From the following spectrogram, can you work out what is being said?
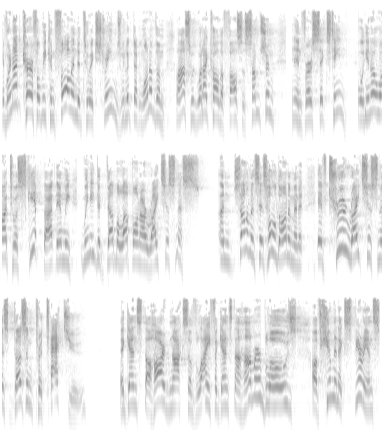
if we're not careful, we can fall into two extremes. We looked at one of them last week, what I call the false assumption in verse 16. Well, you know what? To escape that, then we, we need to double up on our righteousness. And Solomon says, hold on a minute. If true righteousness doesn't protect you against the hard knocks of life, against the hammer blows of human experience,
